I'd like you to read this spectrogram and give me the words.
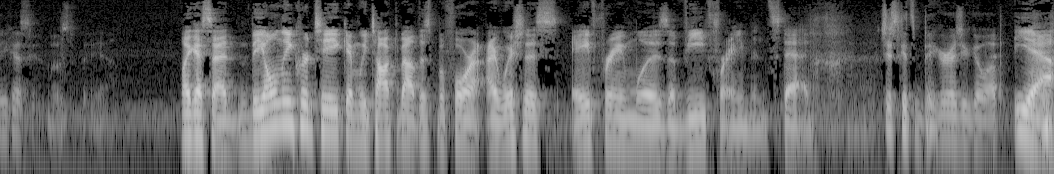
Oh, you guys get most of it. Yeah. like I said, the only critique, and we talked about this before, I wish this A frame was a V frame instead. It just gets bigger as you go up. Yeah.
